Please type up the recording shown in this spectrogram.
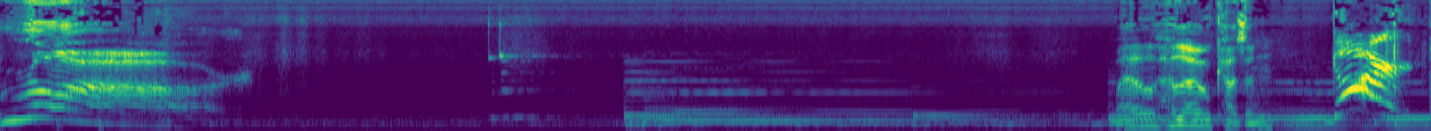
Roar! Well, hello, cousin. Guard!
